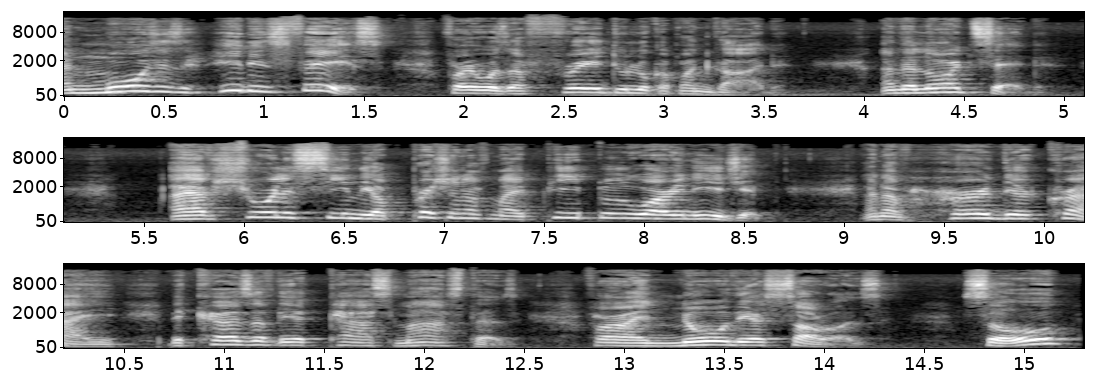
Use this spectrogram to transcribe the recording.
And Moses hid his face, for he was afraid to look upon God. And the Lord said, I have surely seen the oppression of my people who are in Egypt, and have heard their cry because of their taskmasters, for I know their sorrows. So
